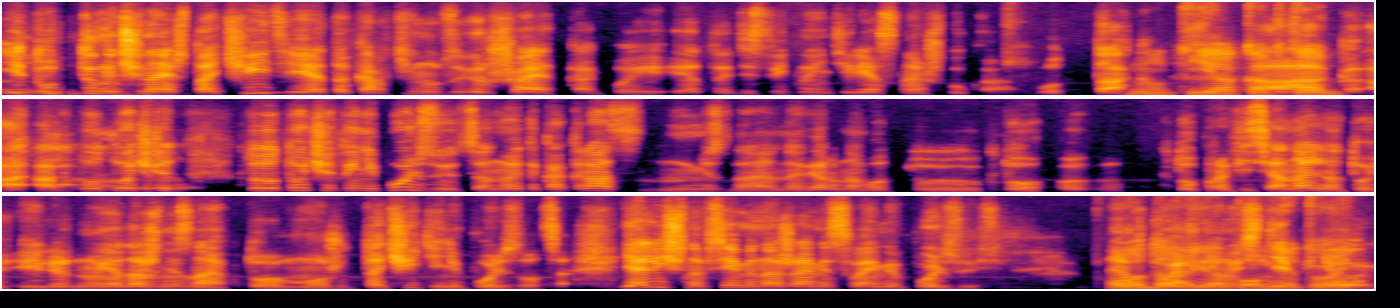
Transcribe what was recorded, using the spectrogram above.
И тут ты начинаешь точить, и это картину завершает. Как бы это действительно интересная штука. Вот так. Ну, я как-то... А, а, а кто точит, кто точит и не пользуется, ну это как раз, не знаю, наверное, вот э, кто кто профессионально, то или, ну, я даже не знаю, кто может точить и не пользоваться. Я лично всеми ножами своими пользуюсь. О, да, я помню твой,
